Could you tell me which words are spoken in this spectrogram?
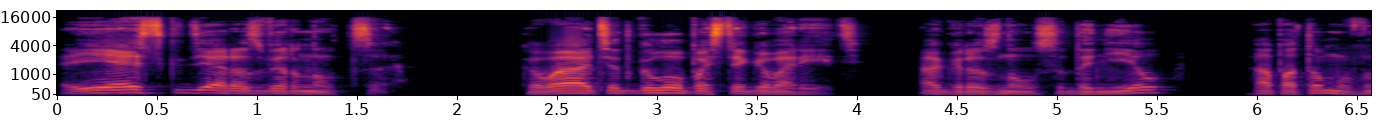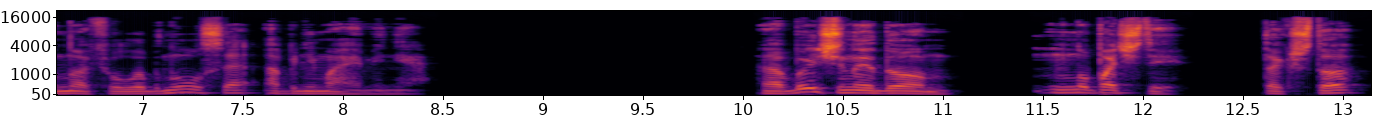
Есть где развернуться». «Хватит глупости говорить», — огрызнулся Даниил, а потом вновь улыбнулся, обнимая меня. «Обычный дом. Ну, почти. Так что?»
